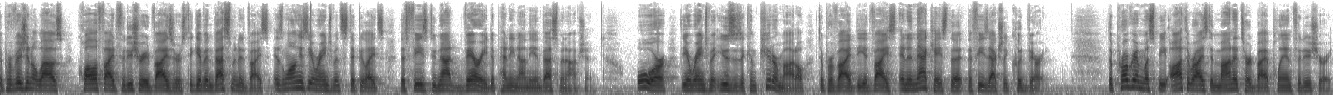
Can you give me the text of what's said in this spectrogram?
The provision allows qualified fiduciary advisors to give investment advice as long as the arrangement stipulates that fees do not vary depending on the investment option. Or the arrangement uses a computer model to provide the advice, and in that case, the, the fees actually could vary. The program must be authorized and monitored by a plan fiduciary.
